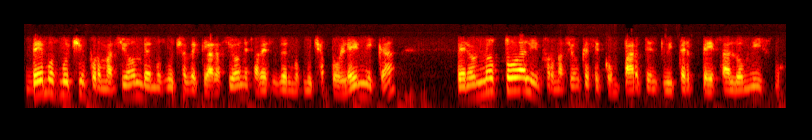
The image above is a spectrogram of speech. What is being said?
Vemos mucha información, vemos muchas declaraciones, a veces vemos mucha polémica, pero no toda la información que se comparte en Twitter pesa lo mismo,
